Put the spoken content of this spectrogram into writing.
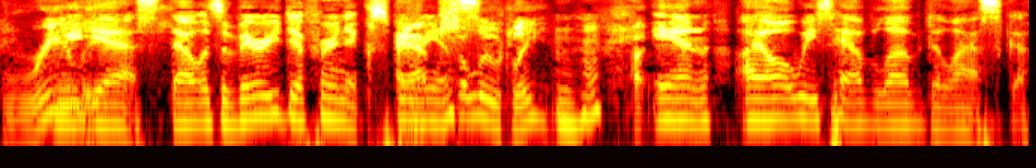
Really? yes, that was a very different experience. absolutely. hmm Uh, and I always have loved Alaska.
